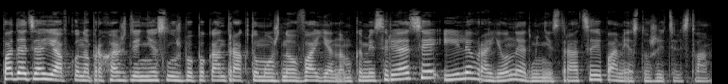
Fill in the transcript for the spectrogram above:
Подать заявку на прохождение службы по контракту можно в военном комиссариате или в районной администрации по месту жительства.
